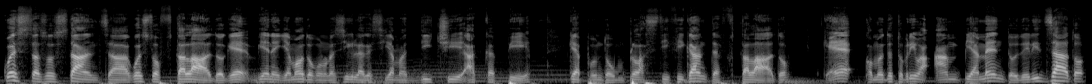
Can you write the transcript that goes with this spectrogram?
questa sostanza, questo oftalato che viene chiamato con una sigla che si chiama DCHP, che è appunto un plastificante oftalato, che è, come ho detto prima, ampiamente utilizzato,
